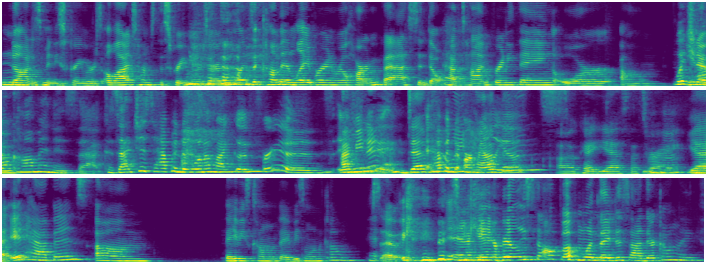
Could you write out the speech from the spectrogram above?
not as many screamers. A lot of times the screamers are the ones that come in laboring real hard and fast and don't have time for anything or um Which you know, how common is that? Because that just happened to one of my good friends. I mean It- it definitely happened to Armelia. happens. Okay. Yes, that's right. Yeah, it happens. Um, babies come when babies want to come, Yeah. so And you can't really stop them when they decide they're coming.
